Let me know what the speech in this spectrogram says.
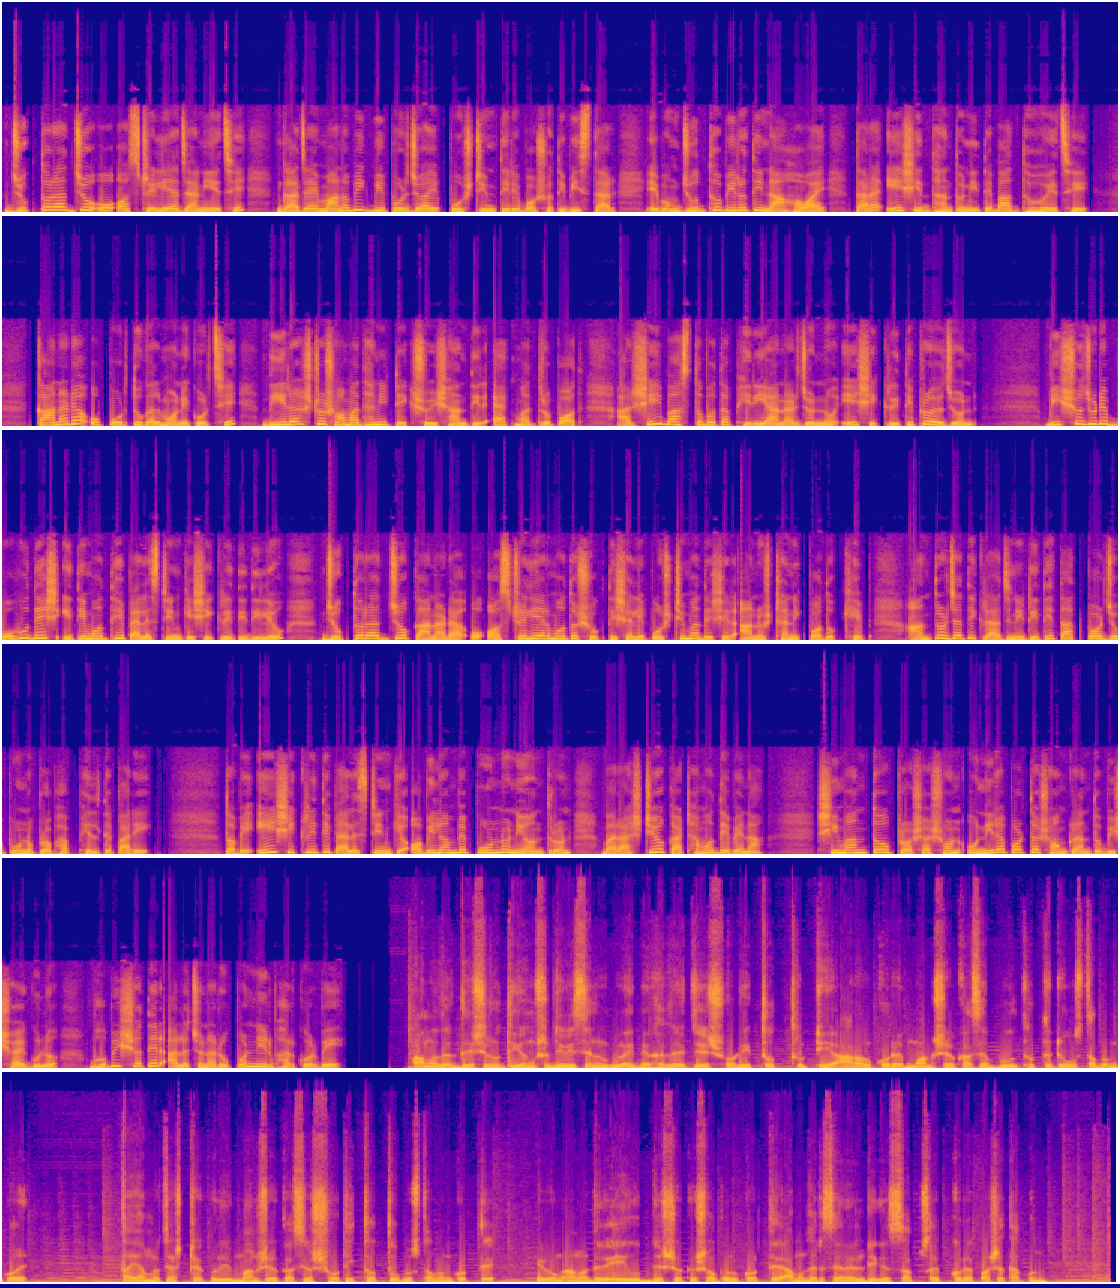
যুক্তরাজ্য ও অস্ট্রেলিয়া জানিয়েছে, গাজায় মানবিক বিপর্যয়, পশ্চিম তীরে বসতি বিস্তার এবং যুদ্ধবিরতি না হওয়ায় তারা এ সিদ্ধান্ত নিতে বাধ্য হয়েছে। কানাডা ও পর্তুগাল মনে করছে দ্বিরাষ্ট্র সমাধানই টেকসই শান্তির একমাত্র পথ, আর সেই বাস্তবতা ফিরিয়ে আনার জন্য এ স্বীকৃতি প্রয়োজন। বিশ্বজুড়ে বহু দেশ ইতিমধ্যে প্যালেস্টিনকে স্বীকৃতি দিলেও যুক্তরাজ্য, কানাডা ও অস্ট্রেলিয়ার মতো শক্তিশালী পশ্চিমা দেশের আনুষ্ঠানিক পদক্ষেপ আন্তর্জাতিক রাজনীতিতে তাৎপর্যপূর্ণ প্রভাব ফেলতে পারে। তবে এই স্বীকৃতি প্যালেস্টিনকে অবিলম্বে পূর্ণ নিয়ন্ত্রণ বা রাষ্ট্রীয় কাঠামো দেবে না। সীমান্ত, প্রশাসন ও নিরাপত্তা সংক্রান্ত বিষয়গুলো ভবিষ্যতের আলোচনার উপর নির্ভর করবে। আমাদের দেশের অধিকাংশ টিভি চ্যানেলগুলাই দেখা যায় যে সঠিক তথ্যটি আড়াল করে মানুষের কাছে ভুল তথ্যটি উপস্থাপন করে। তাই আমরা চেষ্টা করি মানুষের কাছে সঠিক তথ্য উপস্থাপন করতে এবং আমাদের এই উদ্দেশ্যকে সফল করতে আমাদের চ্যানেলটিকে সাবস্ক্রাইব করে পাশে থাকুন।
